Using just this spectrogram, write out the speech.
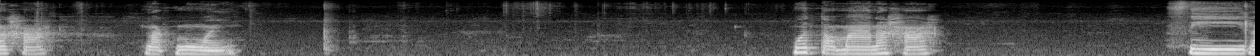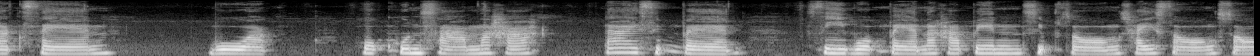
นะคะ หลักหน่วยงวดต่อมานะคะสี่หลักแสน บวกหกคูณสามนะคะ ได้สิบแปดสี่บวกแปดนะคะ เป็นสิบสองใช้สองสอง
